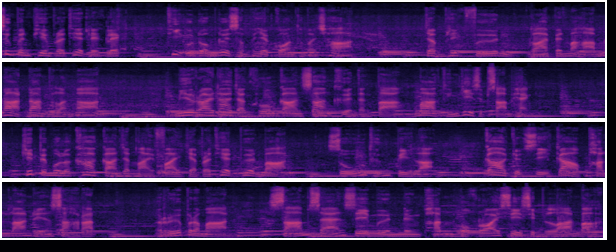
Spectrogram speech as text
ซึ่งเป็นเพียงประเทศเล็กๆ ที่อุดมด้วยทรัพยากรธรรมชาติ จะพลิกฟื้นกลายเป็นมหาอำนาจด้านพลังงาน มีรายได้จากโครงการสร้างเขื่อนต่างๆ มากถึง 23 แห่ง คิดเป็นมูลค่าการจำหน่ายไฟแก่ประเทศเพื่อนบ้าน สูงถึงปีละ 9.49 พันล้านเหรียญสหรัฐ หรือประมาณ 341,640 ล้านบาท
